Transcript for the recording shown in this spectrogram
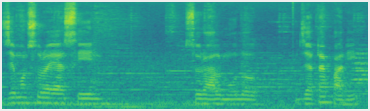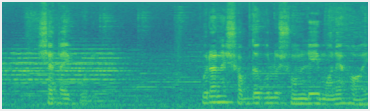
যেমন সুরা ইয়াসিন, সুরা আল মুলক যেটা পারি সেটাই পড়ি। কোরআনের শব্দগুলো শুনলেই মনে হয়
